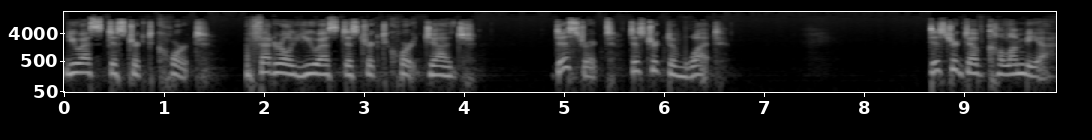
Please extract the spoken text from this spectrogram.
U.S. District Court, a federal U.S. District Court judge, district, district of what? District of Columbia.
